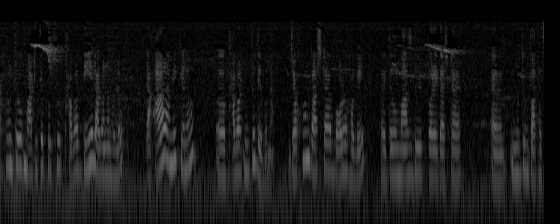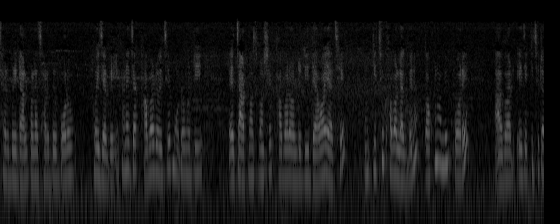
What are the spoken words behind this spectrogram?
এখন তো মাটিতে প্রচুর খাবার দিয়ে লাগানো হলো। তা আর আমি কেন খাবার কিন্তু দেবো না। যখন গাছটা বড় হবে, হয়তো মাস দুয়েক পরে গাছটা নতুন পাতা ছাড়বে, ডালপালা ছাড়বে, বড় হয়ে যাবে। এখানে যা খাবার রয়েছে, মোটামুটি চার পাঁচ মাসের খাবার অলরেডি দেওয়াই আছে। কিছু খাবার লাগবে না। তখন আমি পরে আবার এই যে কিছুটা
